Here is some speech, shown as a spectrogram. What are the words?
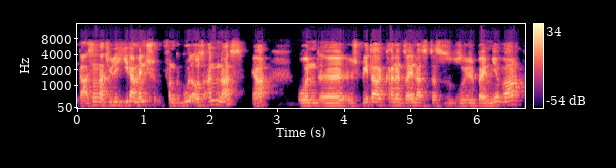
da ist natürlich jeder Mensch von Geburt aus anders, ja. Und äh, später kann es sein, dass das so wie bei mir war,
